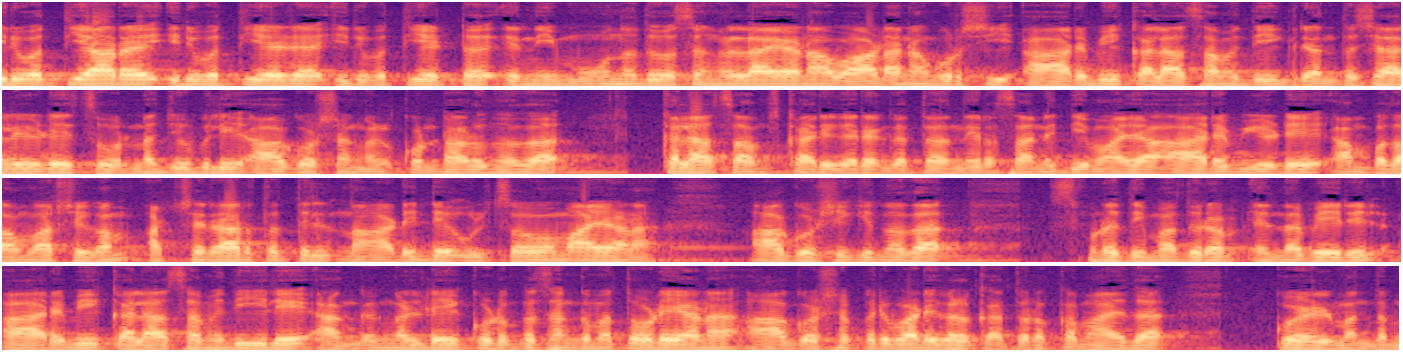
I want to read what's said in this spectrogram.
ഇരുപത്തിയാറ് ഇരുപത്തിയേഴ് ഇരുപത്തിയെട്ട് എന്നീ മൂന്ന് ദിവസങ്ങളിലായാണ് വാടാനകുറിശി അറബി കലാസമിതി ഗ്രന്ഥശാലയുടെ സുവർണ ജൂബിലി ആഘോഷങ്ങൾ കൊണ്ടാടുന്നത്. കലാസാംസ്കാരിക രംഗത്ത് നിറസാന്നിധ്യമായ അറബിയുടെ അമ്പതാം വാർഷികം അക്ഷരാർത്ഥത്തിൽ നാടിന്റെ ഉത്സവമായാണ് ആഘോഷിക്കുന്നത്. സ്മൃതി മധുരം എന്ന പേരിൽ അറബി കലാസമിതിയിലെ അംഗങ്ങളുടെ കുടുംബസംഗമത്തോടെയാണ് ആഘോഷ പരിപാടികൾക്ക് തുടക്കമായത്. കുഴൽമന്ദം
